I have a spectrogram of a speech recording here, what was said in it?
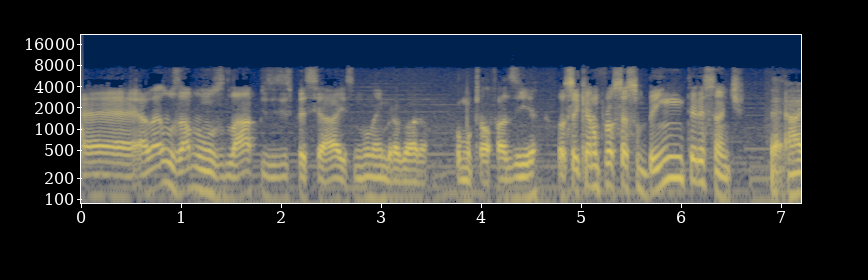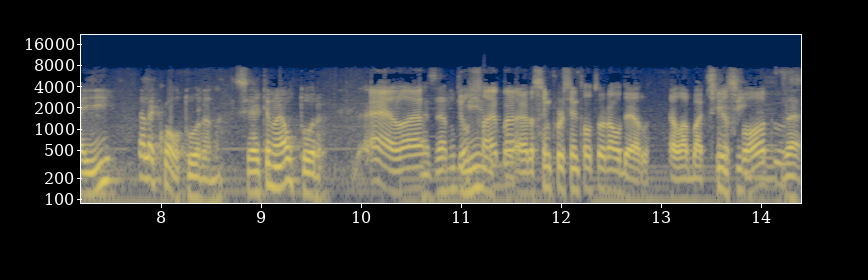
É, ela usava uns lápis especiais, não lembro agora como que ela fazia. Eu sei que era um processo bem interessante. É, aí ela é coautora, né? Se é que não é autora. É, ela, Mas é que eu saiba, era 100% autoral dela. Ela batia sim, as fotos, é.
